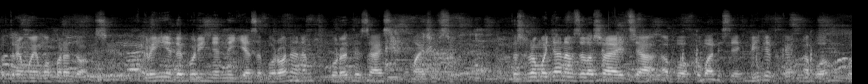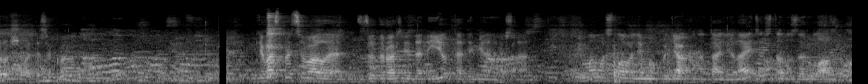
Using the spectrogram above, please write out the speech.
Отримуємо парадокс. В країні, де куріння не є забороненим, курити зась майже всюди. Тож громадянам залишається або ховатися як підлітки, або порушувати закон. Для вас працювали задорожній Даниїл та Дем'ян Руслан. І ми лімо подяку Наталії Лейтіс та Назару Лазову.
